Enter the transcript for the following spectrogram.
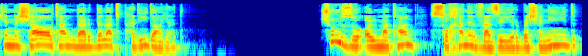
که نشاطن در دلت پدید آید. چون مکان سخن وزیر بشنید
